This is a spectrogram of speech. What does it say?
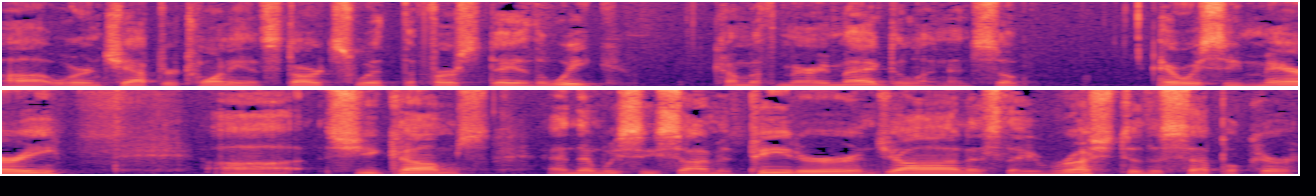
uh, we're in chapter 20. It starts with the first day of the week, cometh Mary Magdalene. And so here we see Mary. Uh, she comes, and then we see Simon Peter and John as they rush to the sepulchre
